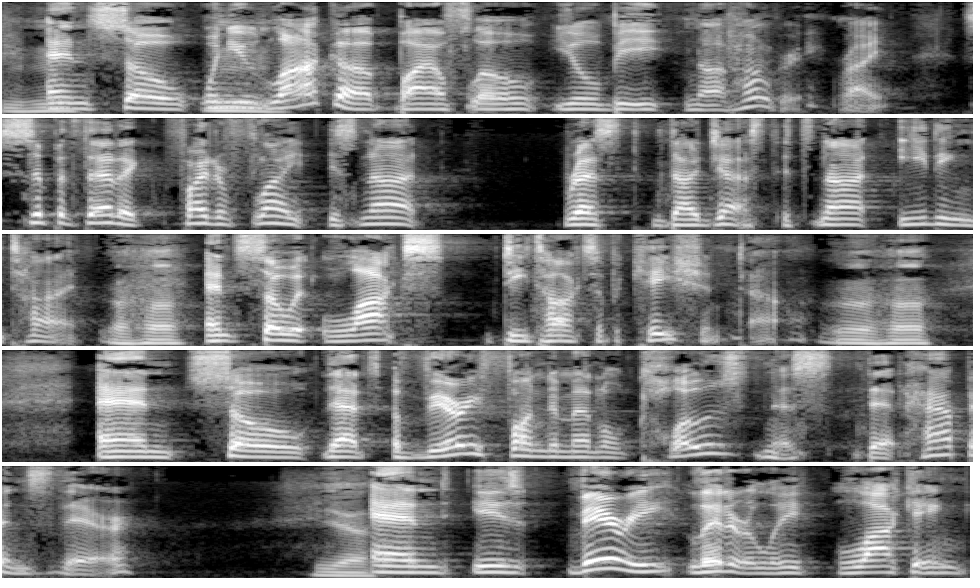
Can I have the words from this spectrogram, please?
Mm-hmm. And so when you mm. lock up bile flow, you'll be not hungry, right? Sympathetic fight or flight is not rest, digest. It's not eating time. Uh-huh. And so it locks detoxification down. Uh huh. And so that's a very fundamental closedness that happens there Yeah. and is very literally locking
